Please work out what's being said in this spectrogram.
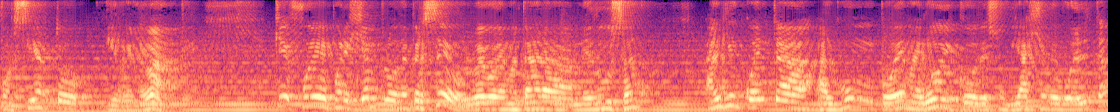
por cierto, irrelevante. ¿Qué fue, por ejemplo, de Perseo luego de matar a Medusa? ¿Alguien cuenta algún poema heroico de su viaje de vuelta?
